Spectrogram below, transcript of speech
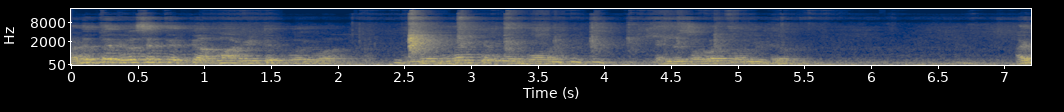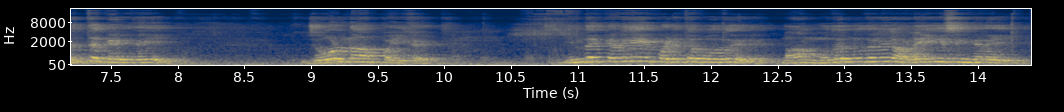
அடுத்த திவசத்திற்கு அம்மா வீட்டுக்கு வருவார் இந்த முதல் கவிதை என்று சொல்ல தோன்றுகிறது. அடுத்த கவிதை ஜோல்னா பைகள். இந்த கவிதையை படித்தபோது நான் முதன் முதலில் அழகிய சிங்கரை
